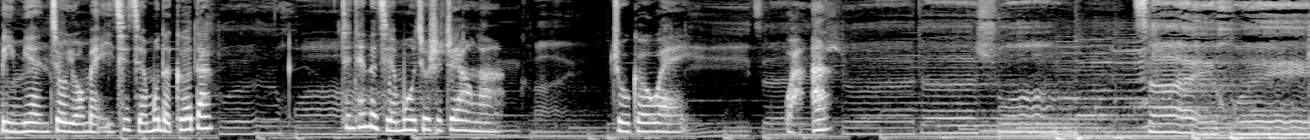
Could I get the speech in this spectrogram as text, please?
里面就有每一期节目的歌单。今天的节目就是这样啦，祝各位晚安。再会。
